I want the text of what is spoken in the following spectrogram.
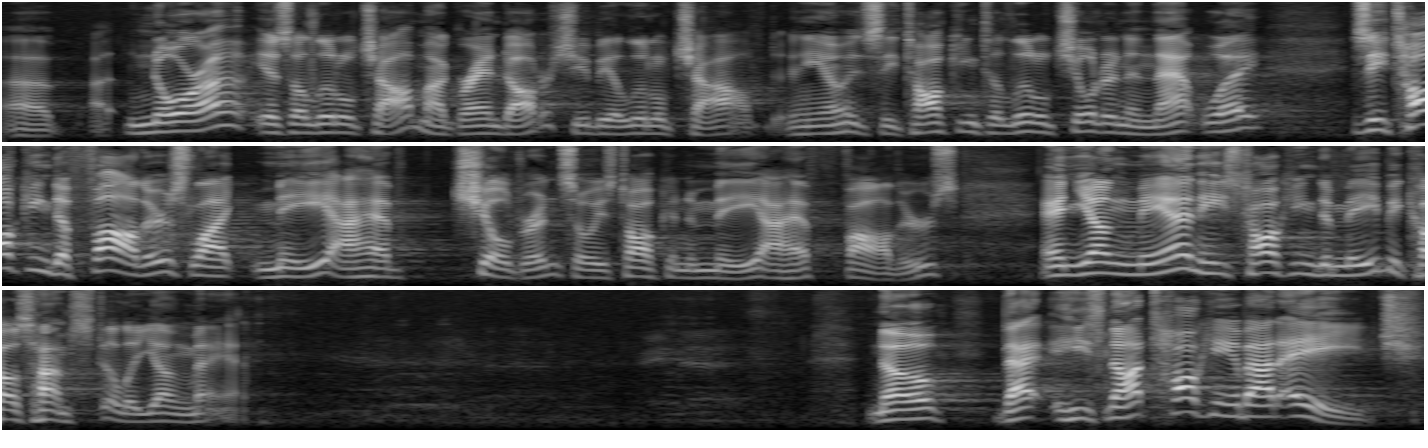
uh Nora is a little child, my granddaughter, she'd be a little child. You know, is he talking to little children in that way? Is he talking to fathers like me? I have children, so he's talking to me. I have fathers. And young men, he's talking to me because I'm still a young man. No, that he's not talking about age.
